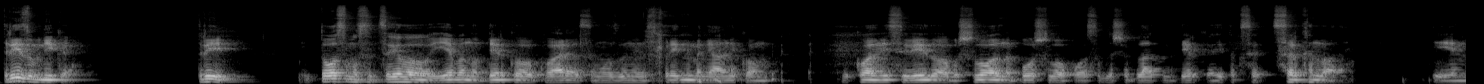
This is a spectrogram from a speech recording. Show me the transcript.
tri zobnike, tri. In to smo se celo jebano derko ukvarjali, samo z unim sprednjim menjalnikom. Nikoli nisi vedel, ali bo šlo ali ne bo šlo, pa so bile še blatne derke, in tako se je crknilo. Ne? In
